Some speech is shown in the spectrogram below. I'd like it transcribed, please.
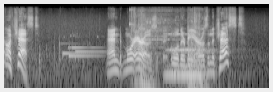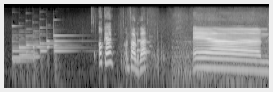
Oh, a chest. And more arrows. Will there be arrows in the chest? Okay, I'm fine with that. And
